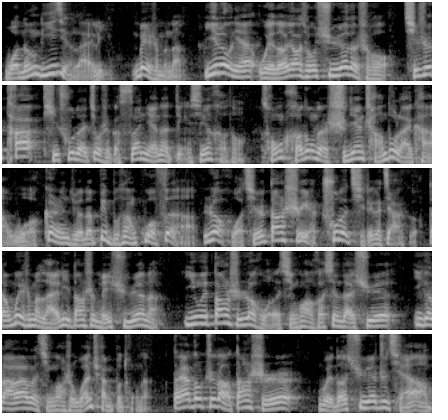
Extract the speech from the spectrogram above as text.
我能理解莱利。为什么呢？一六年韦德要求续约的时候，其实他提出的就是个三年的顶薪合同。从合同的时间长度来看，我个人觉得并不算过分啊。热火其实当时也出得起这个价格，但为什么莱利当时没续约呢？因为当时热火的情况和现在续约伊格达拉的情况是完全不同的。大家都知道，当时韦德续约之前啊，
